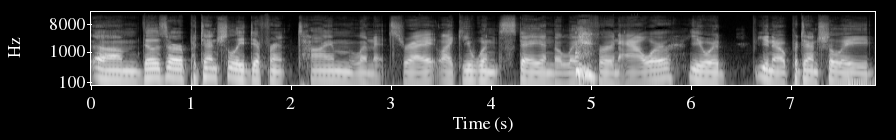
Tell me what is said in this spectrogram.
um, those are potentially different time limits, right? Like you wouldn't stay in the lake for an hour. You would, you know, potentially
